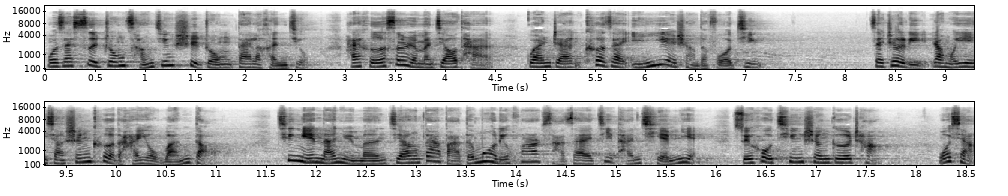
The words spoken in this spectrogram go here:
我在寺中藏经室中待了很久，还和僧人们交谈，观瞻刻在银叶上的佛经。在这里让我印象深刻的还有晚岛，青年男女们将大把的茉莉花撒在祭坛前面，随后轻声歌唱。我想，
